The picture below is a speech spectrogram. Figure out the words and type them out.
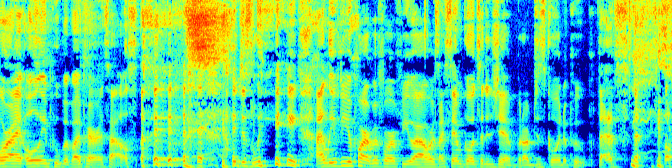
Or I only poop at my parents' house. I just leave. I leave the apartment for a few hours. I say I'm going to the gym, but I'm just going to poop. That's, that's all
